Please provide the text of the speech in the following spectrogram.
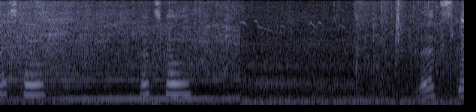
Let's go. Let's go. Let's go.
